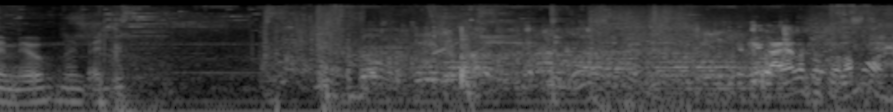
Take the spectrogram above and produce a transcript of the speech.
É meu, não impede. Pegar ela, que ela morre.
